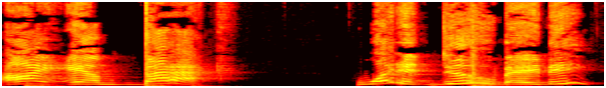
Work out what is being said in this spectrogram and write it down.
I am back. What it do, baby?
